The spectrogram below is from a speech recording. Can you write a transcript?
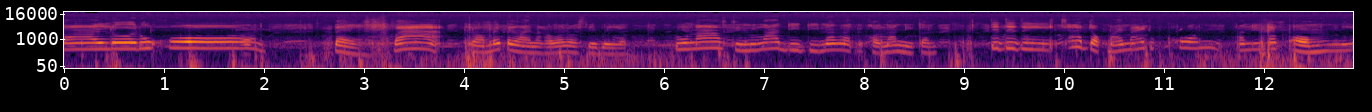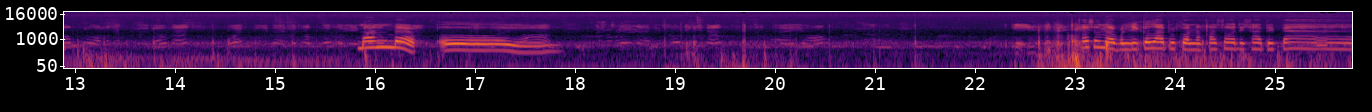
ตายเลยทุกคน แต่ว่า ไม่เป็นไรนะคะว่าเราเซเวแล้วดูหน้าสิมีน้าดีๆน่ารักเขอหน้านี้กันดีๆๆชาบดอกไม้ไหมทุกคน อันนี้ก็ผมนี่มันแบบเอ้ยถ้าสำหรับวันนี้ก็ลาไปก่อนนะคะ สวัสดีค่ะ บ๊ายบาย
